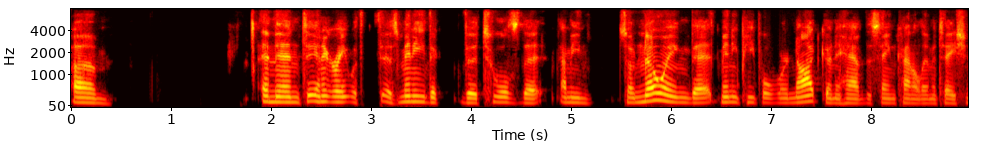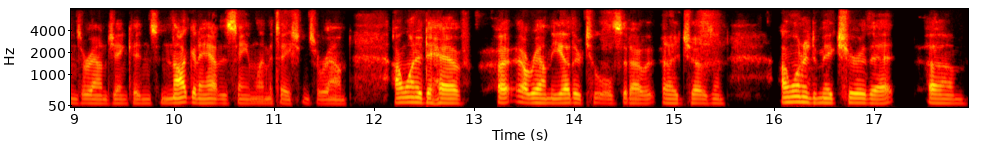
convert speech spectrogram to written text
Um, and then to integrate with as many the, the tools that, I mean, so knowing that many people were not going to have the same kind of limitations around Jenkins, not going to have the same limitations around, I wanted to have uh, around the other tools that I had chosen. I wanted to make sure that um,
